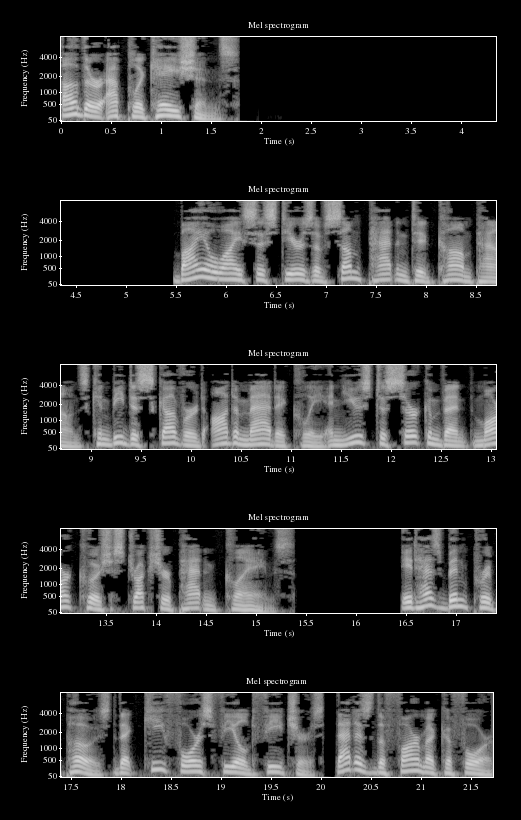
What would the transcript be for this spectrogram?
Other applications Bioisosteres of some patented compounds can be discovered automatically and used to circumvent Markush structure patent claims. It has been proposed that key force field features, that is the pharmacophore,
